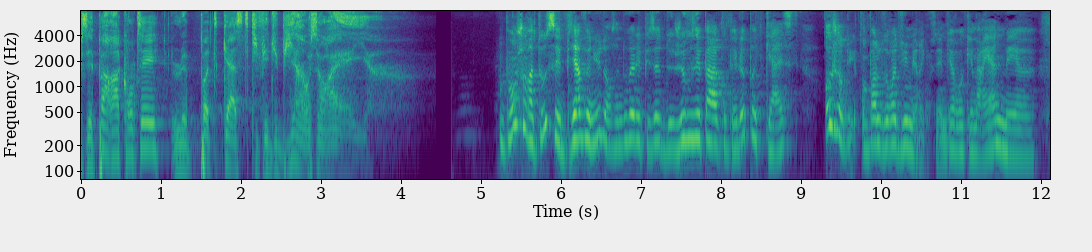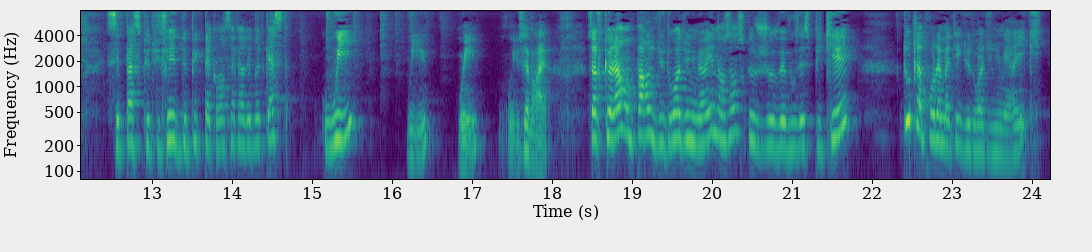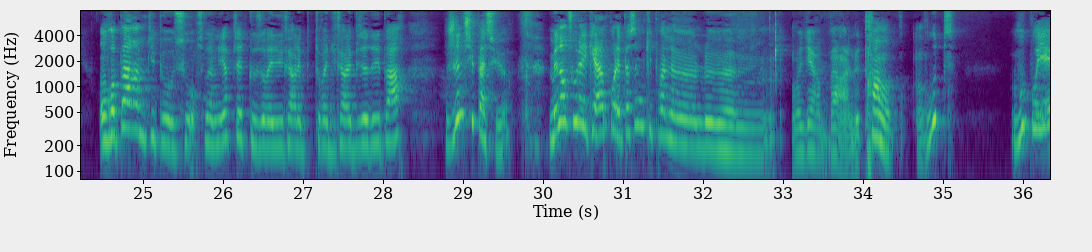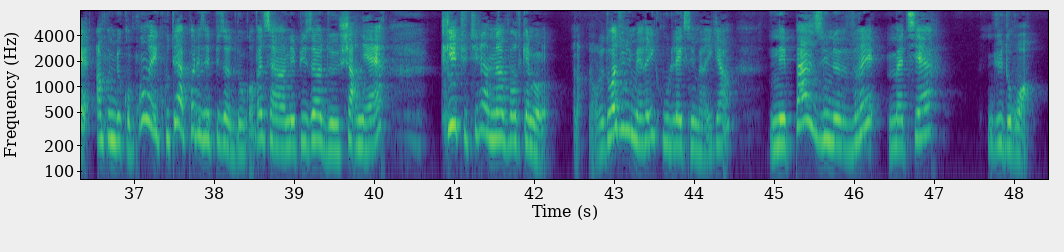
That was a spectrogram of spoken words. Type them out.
vous ai pas raconté le podcast qui fait du bien aux oreilles. Bonjour à tous et bienvenue dans un nouvel épisode de Je vous ai pas raconté le podcast. Aujourd'hui, on parle du droit du numérique. Vous allez me dire, ok Marianne, mais euh, c'est pas ce que tu fais depuis que tu as commencé à faire des podcasts? Oui, oui, oui, oui, c'est vrai. Sauf que là, on parle du droit du numérique dans le sens que je vais vous expliquer toute la problématique du droit du numérique. On repart un petit peu aux sources. Vous allez me dire peut-être que vous aurez dû faire l'épisode de départ. Je ne suis pas sûre. Mais dans tous les cas, pour les personnes qui prennent le, euh, le train en, route, vous pourriez un peu mieux comprendre et écouter après les épisodes. Donc en fait, c'est un épisode charnière qui est utile à n'importe quel moment. Alors, le droit du numérique ou l'ex numéricain n'est pas une vraie matière du droit.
